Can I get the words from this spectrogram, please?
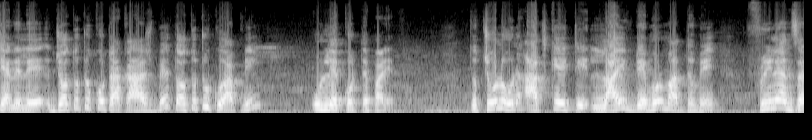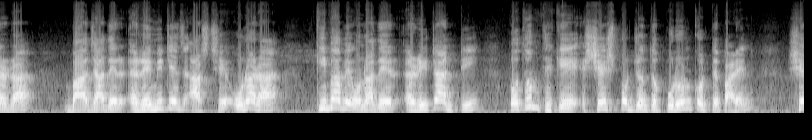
চ্যানেলে যতটুকু টাকা আসবে, ততটুকু আপনি উল্লেখ করতে পারেন। তো চলুন আজকে একটি লাইভ ডেমোর মাধ্যমে ফ্রিল্যান্সাররা বা যাদের রেমিটেন্স আসছে, ওনারা কীভাবে ওনাদের রিটার্নটি প্রথম থেকে শেষ পর্যন্ত পূরণ করতে পারেন সে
